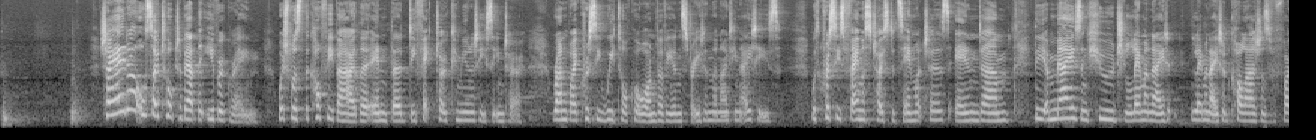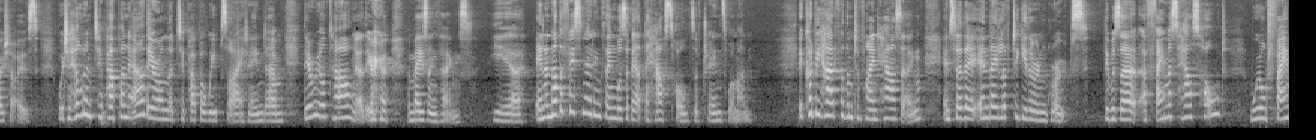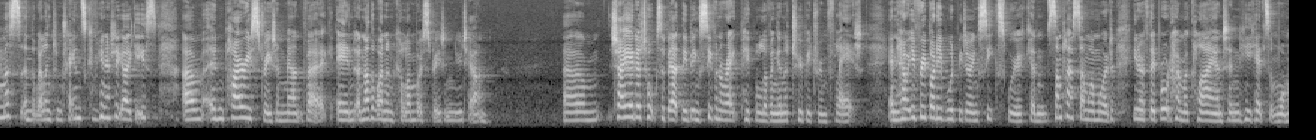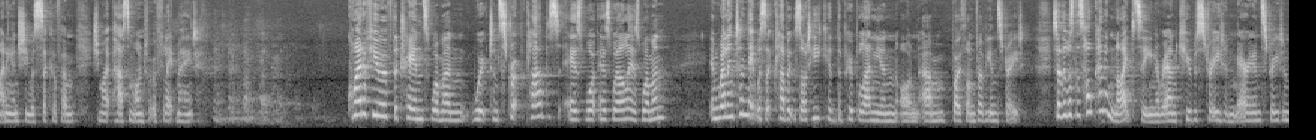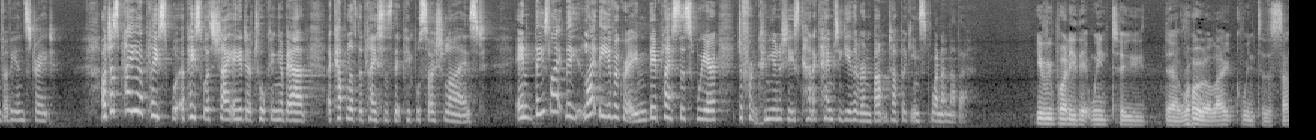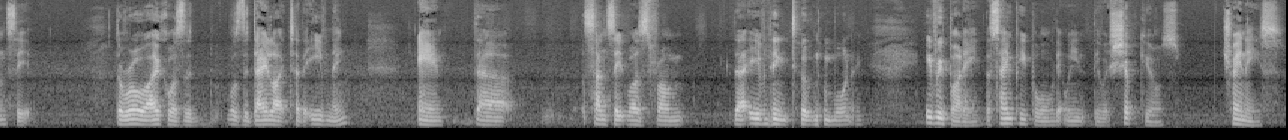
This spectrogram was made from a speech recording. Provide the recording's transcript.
Shayada also talked about the Evergreen, which was the coffee bar and the de facto community centre run by Chrissy Witoko on Vivian Street in the 1980s with Chrissy's famous toasted sandwiches and um, the amazing, huge laminated, laminated collages of photos, which are held in Te Papa now. They're on the Te Papa website, and um, they're real taonga. They're amazing things. Yeah. And another fascinating thing was about the households of trans women. It could be hard for them to find housing, and so they and they lived together in groups. There was a, a famous household world famous in the Wellington trans community, I guess, um, in Pirie Street in Mount Vic, and another one in Colombo Street in Newtown. Um, Shayada talks about there being seven or eight people living in a two bedroom flat and how everybody would be doing sex work. And sometimes someone would, you know, if they brought home a client and he had some more money and she was sick of him, she might pass him on to a flatmate. Quite a few of the trans women worked in strip clubs as, as well as women. In Wellington, that was at Club Exotique and the Purple Onion on um, both on Vivian Street. So there was this whole kind of night scene around Cuba Street and Marion Street and Vivian Street. I'll just play you a piece, a piece with Shayada talking about a couple of the places that people socialised. And these, like the, like the Evergreen, they're places where different communities kind of came together and bumped up against one another. Everybody that went to the Royal Oak went to the sunset. The Royal Oak was the, was the daylight to the evening and the sunset was from the evening till the morning. Everybody, the same people that went, there were ship girls, trannies,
